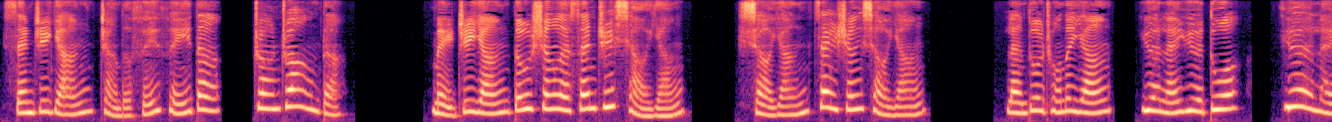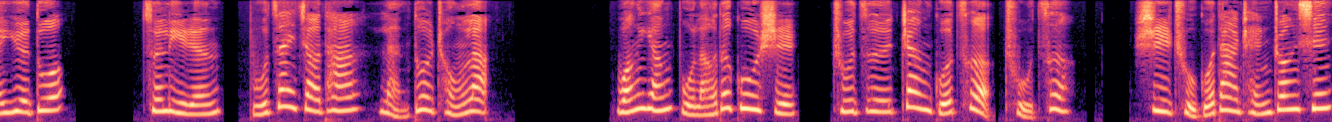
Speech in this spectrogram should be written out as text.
三只羊长得肥肥的、壮壮的，每只羊都生了三只小羊，小羊再生小羊。懒惰虫的羊越来越多。越来越多，村里人不再叫他懒惰虫了。亡羊补牢的故事出自《战国策·楚策》，是楚国大臣庄辛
